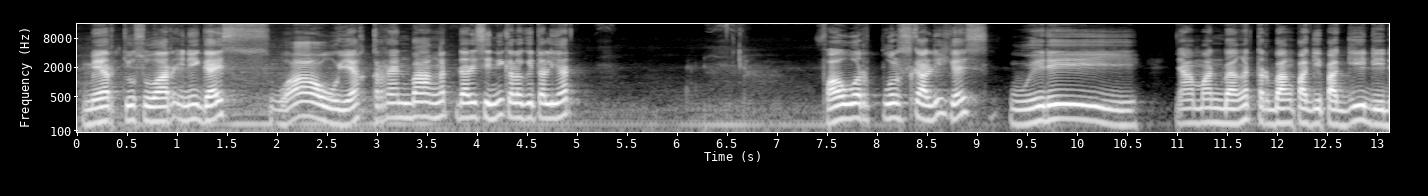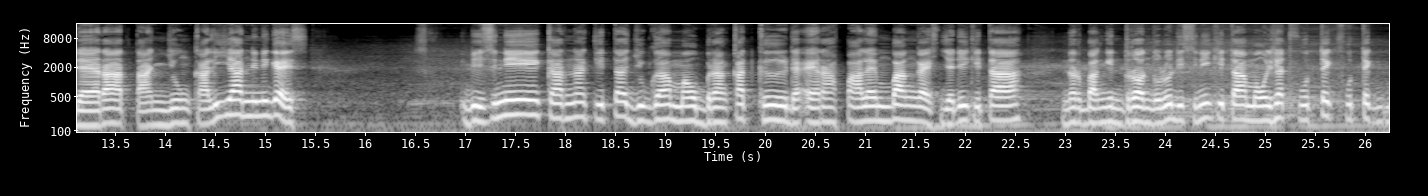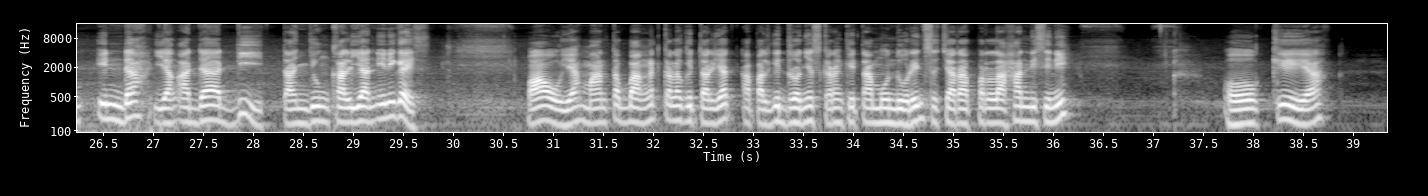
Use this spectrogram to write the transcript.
mercusuar ini guys. Wow ya keren banget dari sini kalau kita lihat. Powerful sekali guys. Widih, nyaman banget terbang pagi-pagi di daerah Tanjung Kalian ini guys. Di sini karena kita juga mau berangkat ke daerah Palembang guys. Jadi kita nerbangin drone dulu di sini kita mau lihat footage-footage indah yang ada di Tanjung Kalian ini guys. Wow ya, mantap banget kalau kita lihat apalagi drone-nya sekarang kita mundurin secara perlahan di sini. Oke ya.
